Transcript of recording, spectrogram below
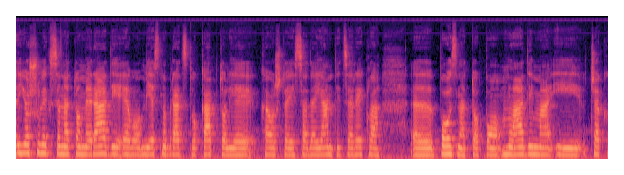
još uvijek se na tome radi. Evo, mjesno bratstvo Kaptol je, kao što je sada i Antica rekla, e, poznato po mladima i čak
